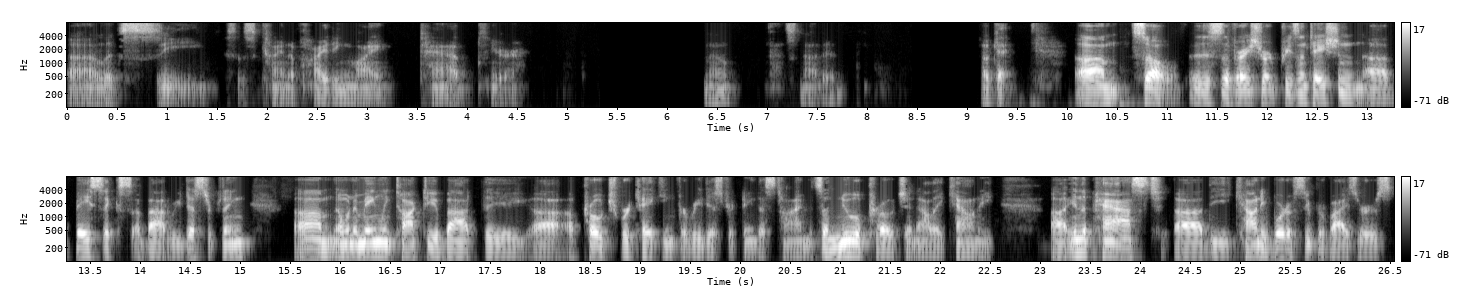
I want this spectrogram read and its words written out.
Uh, let's see, this is kind of hiding my tab here. No, that's not it. Okay. Um, so this is a very short presentation, uh, basics about redistricting. Um, I want to mainly talk to you about the uh, approach we're taking for redistricting this time. It's a new approach in LA County. Uh, in the past, uh, the County Board of Supervisors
